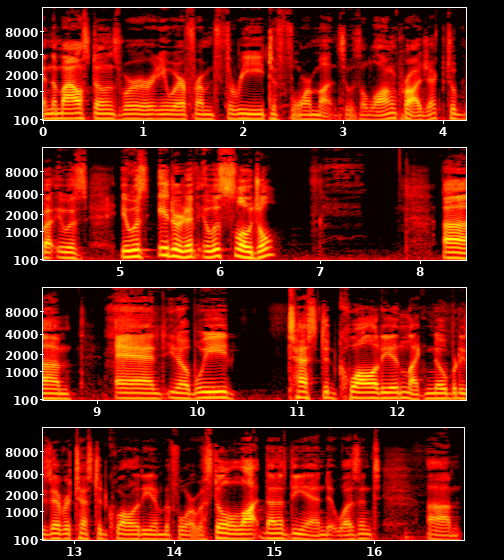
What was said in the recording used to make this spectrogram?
And the milestones were anywhere from three to four months. It was a long project, so, but it was it was iterative. It was Slowgile, um, and you know we tested quality in like nobody's ever tested quality in before. It was still a lot done at the end. It wasn't. Um,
